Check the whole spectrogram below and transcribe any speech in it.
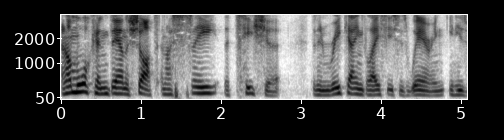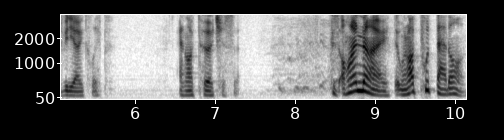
and I'm walking down the shops and I see the t shirt that Enrique Iglesias is wearing in his video clip. And I purchase it. Because I know that when I put that on,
